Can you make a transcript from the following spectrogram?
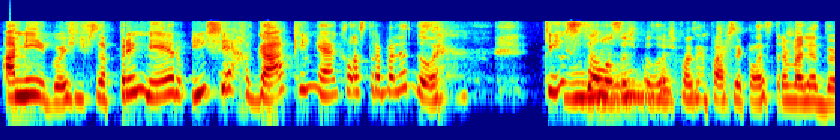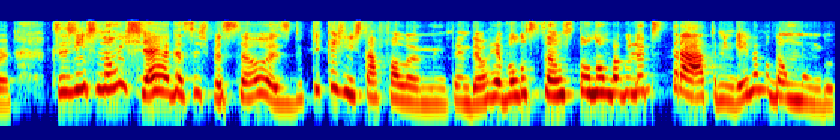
amigo, a gente precisa primeiro enxergar quem é a classe trabalhadora. Quem são uhum. essas pessoas que fazem parte da classe trabalhadora? Porque se a gente não enxerga essas pessoas, do que, que a gente está falando, entendeu? Revolução se tornou um bagulho abstrato, ninguém vai mudar o mundo.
